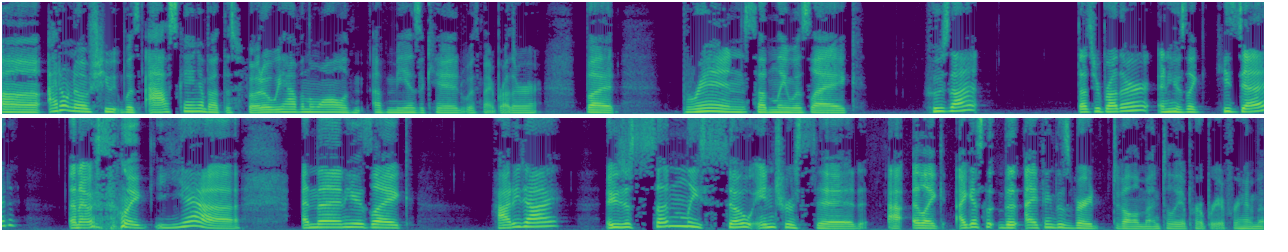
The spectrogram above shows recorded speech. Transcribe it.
uh, I don't know if she was asking about this photo we have on the wall of, of me as a kid with my brother, but Bryn suddenly was like, Who's that? That's your brother? And he was like, He's dead? And I was like, Yeah. And then he was like, How'd he die? And he was just suddenly so interested. At, like, I guess the, the, I think this is very developmentally appropriate for him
